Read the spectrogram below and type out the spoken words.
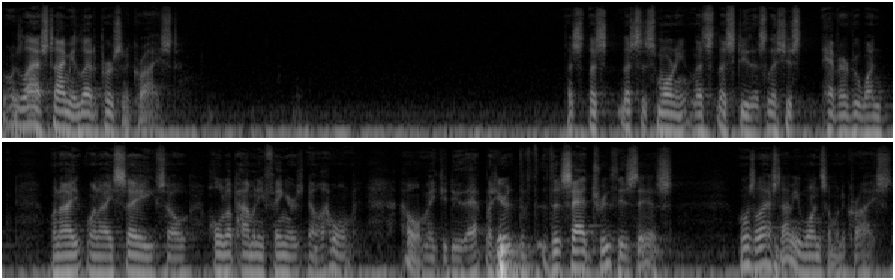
When was the last time you led a person to Christ? Let's, let's, let's this morning, let's, let's do this. Let's just have everyone, when I, when I say so, hold up how many fingers. No, I won't. I won't make you do that. But here, the, the sad truth is this. When was the last time you won someone to Christ?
